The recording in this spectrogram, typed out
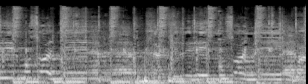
lilihi musonye la lilihi musonye wa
